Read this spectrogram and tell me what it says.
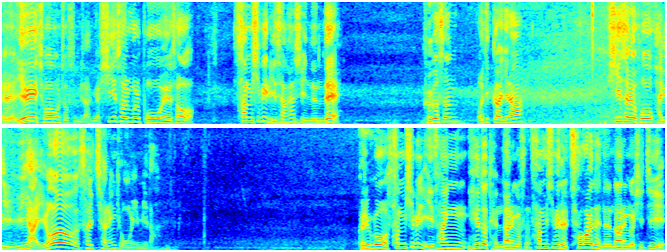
예, 예외 조항을 줬습니다. 그러니까 시설물 보호에서 30일 이상 할 수 있는데 그것은 어디까지나 시설 보호 관리를 위하여 설치하는 경우입니다. 그리고 30일 이상 해도 된다는 것은 30일을 초과해도 된다는 것이지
